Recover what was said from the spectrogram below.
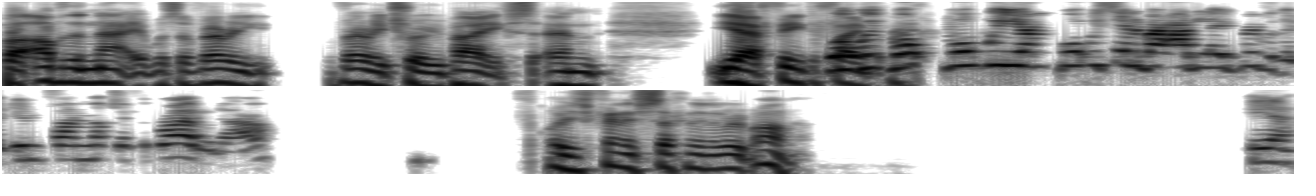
but other than that, it was a very very true pace. And yeah, feed the flame. What we, what, what we um, what we saying about Adelaide River? They didn't find much of the bridle now. Oh, he's finished second in the group one. Yeah.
